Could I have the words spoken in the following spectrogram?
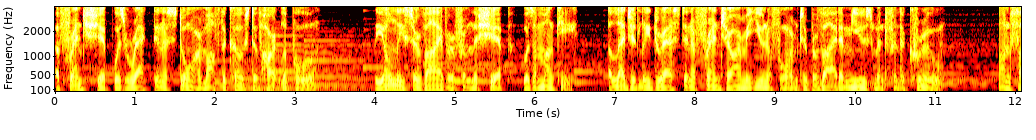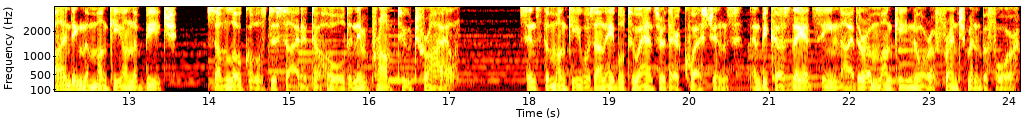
a French ship was wrecked in a storm off the coast of Hartlepool. The only survivor from the ship was a monkey, allegedly dressed in a French army uniform to provide amusement for the crew. On finding the monkey on the beach, some locals decided to hold an impromptu trial. Since the monkey was unable to answer their questions, and because they had seen neither a monkey nor a Frenchman before,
